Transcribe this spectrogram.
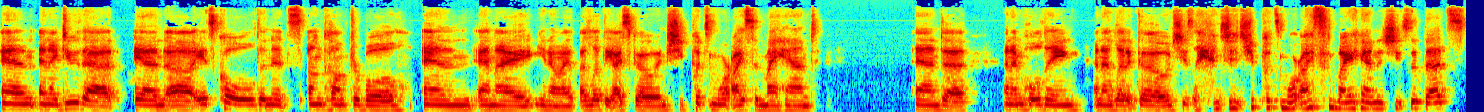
And and i do that and uh, it's cold and it's uncomfortable. And and i you know I, I, let the ice go and she puts more ice in my hand. And uh and i'm holding and i let it go. And she's like and she, she puts more ice in my hand and she said that's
